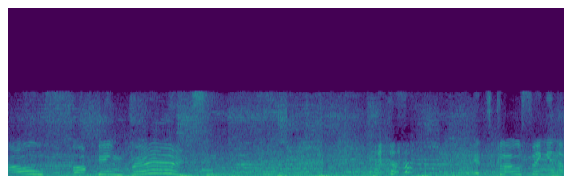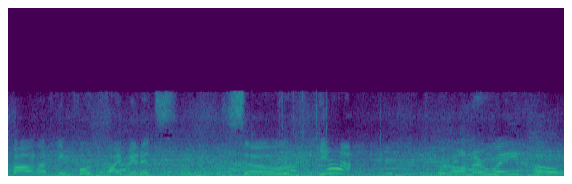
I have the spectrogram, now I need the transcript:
Oh, fucking birds! it's closing in about, I think, 45 minutes. So, yeah, we're on our way home.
